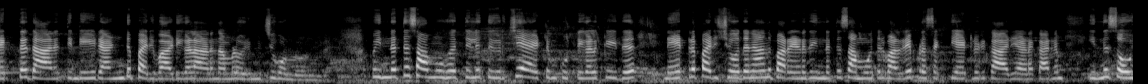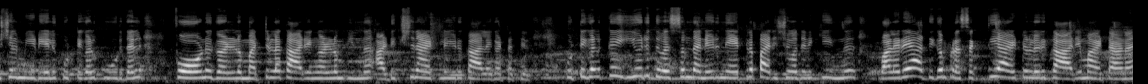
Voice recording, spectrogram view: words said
രക്തദാനത്തിന്റെയും രണ്ട് പരിപാടികളാണ് നമ്മൾ ഒരുമിച്ച് കൊണ്ടുപോകുന്നത്. അപ്പോൾ ഇന്നത്തെ സമൂഹത്തിൽ തീർച്ചയായിട്ടും കുട്ടികൾക്ക് ഇത് നേത്ര പരിശോധന എന്ന് പറയുന്നത് ഇന്നത്തെ സമൂഹത്തിൽ വളരെ പ്രസക്തിയായിട്ടുള്ളൊരു കാര്യമാണ്. കാരണം ഇന്ന് സോഷ്യൽ മീഡിയയിൽ കുട്ടികൾ കൂടുതൽ ഫോണുകളിലും മറ്റുള്ള കാര്യങ്ങളിലും ഇന്ന് അഡിക്ഷൻ ആയിട്ടുള്ള ഈ ഒരു കാലഘട്ടത്തിൽ കുട്ടികൾക്ക് ഈ ഒരു ദിവസം തന്നെ ഒരു നേത്ര പരിശോധനയ്ക്ക് ഇന്ന് വളരെയധികം പ്രസക്തിയായിട്ടുള്ളൊരു കാര്യമായിട്ടാണ്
